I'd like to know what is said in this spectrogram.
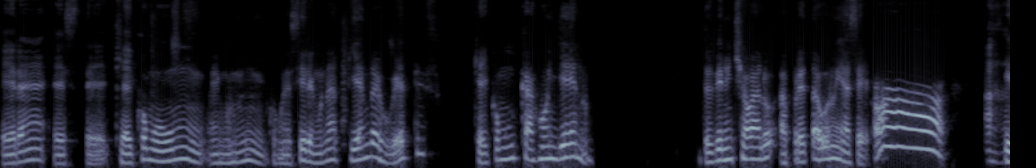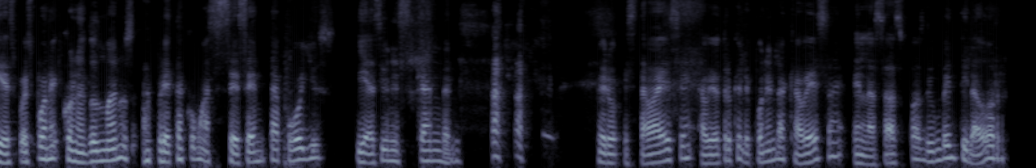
era este, que hay como un, en un, como decir, en una tienda de juguetes, que hay como un cajón lleno. Entonces viene un chavalo, aprieta uno y hace ¡Ah! Ajá. Y después pone con las dos manos, aprieta como a 60 pollos y hace un escándalo. Pero estaba ese, había otro que le pone la cabeza en las aspas de un ventilador.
